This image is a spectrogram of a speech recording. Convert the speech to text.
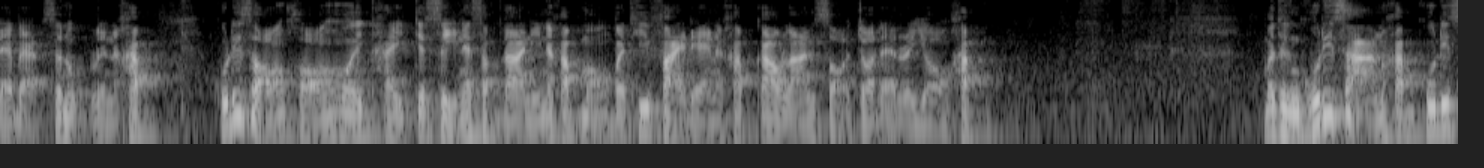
ได้แบบสนุกเลยนะครับคู่ที่สองของมวยไทย 74 ในสัปดาห์นี้นะครับมองไปที่ฝ่ายแดงนะครับ9ล้านสอจอแดนระยองครับ มาถึงคู่ที่3นะครับคู่ที่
